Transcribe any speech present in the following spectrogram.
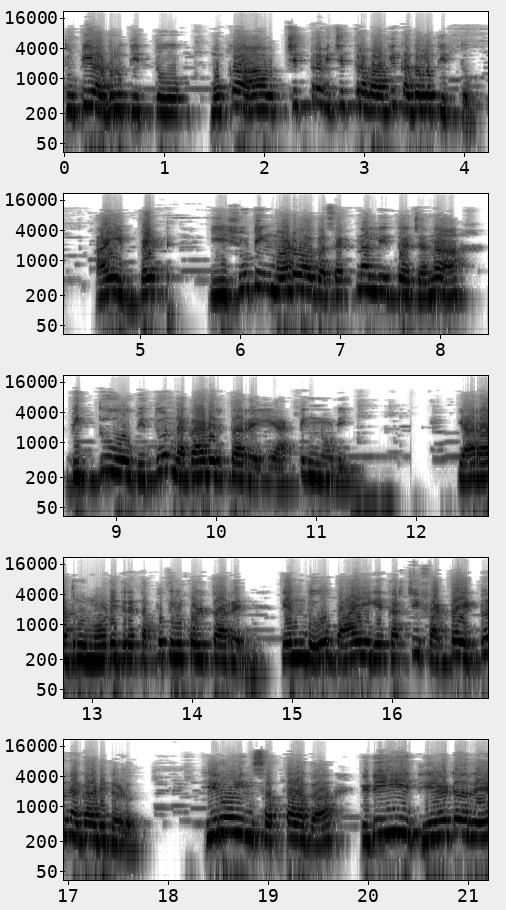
ತುಟಿ ಅದರುತ್ತಿತ್ತು. ಮುಖ ಚಿತ್ರ ವಿಚಿತ್ರವಾಗಿ ಕದಲುತ್ತಿತ್ತು. ಐ ಬೆಟ್ ಈ ಶೂಟಿಂಗ್ ಮಾಡುವಾಗ ಸೆಟ್ ನಲ್ಲಿದ್ದ ಜನ ಬಿದ್ದು ಬಿದ್ದು ನಗಾಡಿರ್ತಾರೆ ಈ ಆಕ್ಟಿಂಗ್ ನೋಡಿ. ಯಾರಾದ್ರೂ ನೋಡಿದ್ರೆ ತಪ್ಪು ತಿಳ್ಕೊಳ್ತಾರೆ ಎಂದು ಬಾಯಿಗೆ ಕರ್ಚೀಫ್ ಅಡ್ಡ ಇಟ್ಟು ನಗಾಡಿದಳು. ಹೀರೋಯಿನ್ ಸತ್ತಾಗ ಇಡೀ ಥಿಯೇಟರೇ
